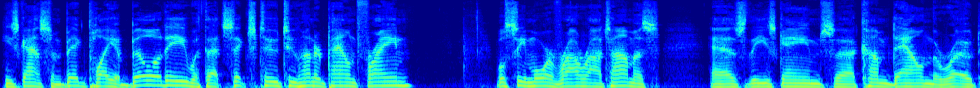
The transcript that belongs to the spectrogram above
He's got some big playability with that 6'2, 200 pound frame. We'll see more of Rara Thomas as these games uh, come down the road.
